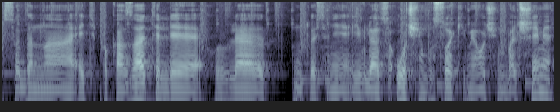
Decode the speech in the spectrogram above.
Особенно эти показатели являют, ну, то есть они являются очень высокими, очень большими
